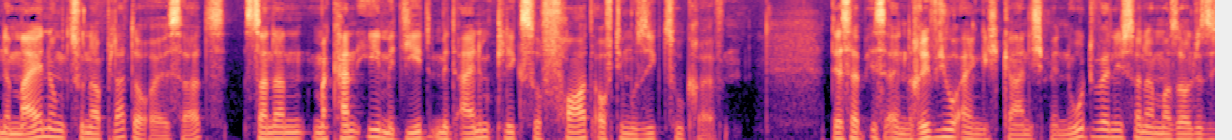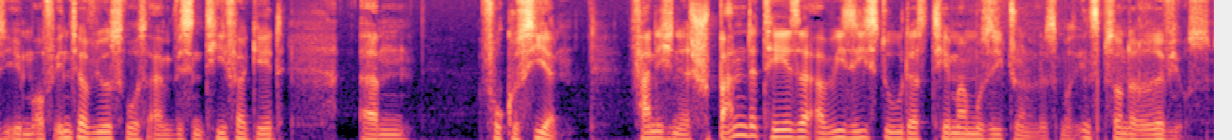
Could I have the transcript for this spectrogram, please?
eine Meinung zu einer Platte äußert, sondern man kann eh mit, jedem, mit einem Klick sofort auf die Musik zugreifen. Deshalb ist ein Review eigentlich gar nicht mehr notwendig, sondern man sollte sich eben auf Interviews, wo es ein bisschen tiefer geht, ähm, fokussieren. Fand ich eine spannende These, aber wie siehst du das Thema Musikjournalismus, insbesondere Reviews?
